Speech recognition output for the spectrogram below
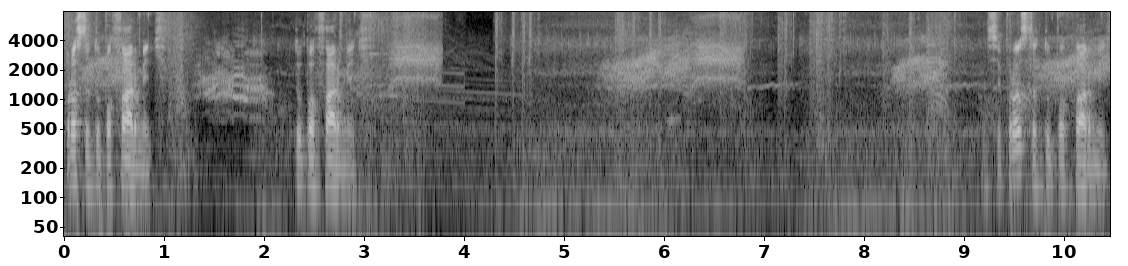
просто тупо фармить. Тупо фармить. Если просто тупо фармить.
